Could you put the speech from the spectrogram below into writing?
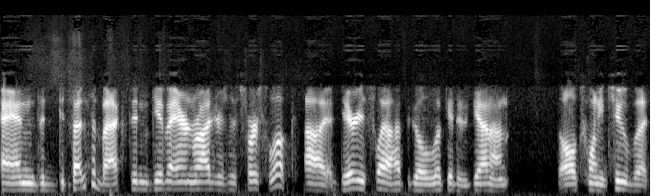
And the defensive backs didn't give Aaron Rodgers his first look. Uh, Darius Slay, I'll have to go look at it again on all 22, but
